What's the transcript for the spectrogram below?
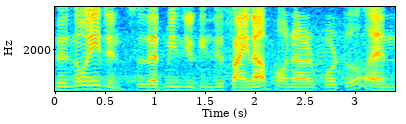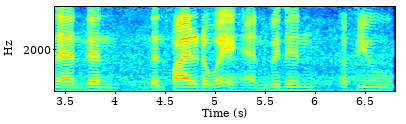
There's no agent, so that means you can just sign up on our portal and, and then then fire it away. And within a few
